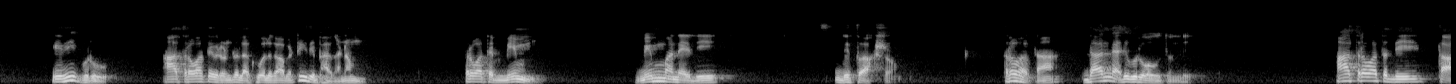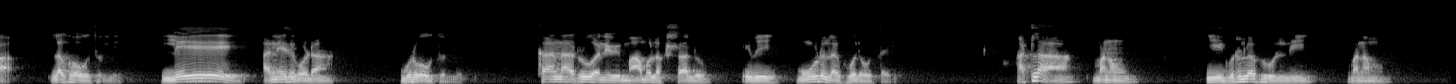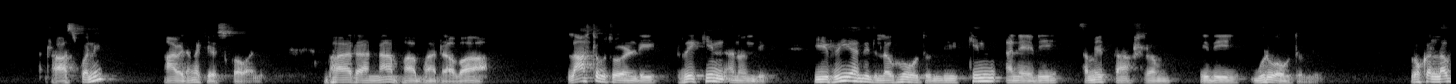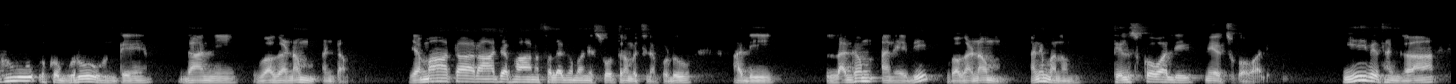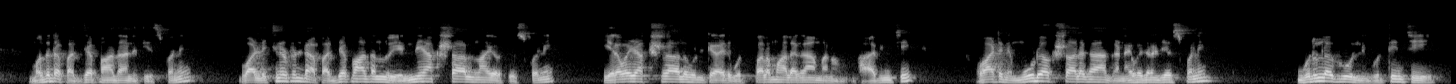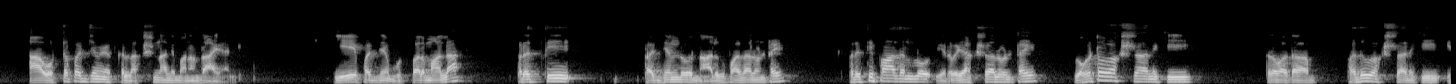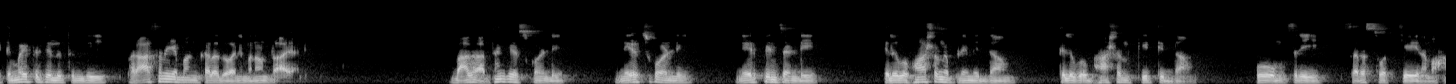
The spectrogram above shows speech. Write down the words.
ఇది గురువు. ఆ తర్వాత ఇవి రెండు లఘువులు కాబట్టి ఇది భగణం తర్వాత మిమ్. మిమ్ అనేది ద్విత్వాక్షరం. తర్వాత దాన్ని అది గురువు అవుతుంది. ఆ తర్వాతది త లఘు అవుతుంది. లే అనేది కూడా గురువు అవుతుంది. కాన రు అనేవి మామూలు అక్షరాలు ఇవి మూడు లఘువులు అవుతాయి. అట్లా మనం ఈ గురు లఘువుల్ని మనం రాసుకొని ఆ విధంగా చేసుకోవాలి. భారన భభరవ లాస్ట్కు చూడండి రికిన్ అని ఉంది ఈ రి అనేది లఘు అవుతుంది కిన్ అనేది సంయుక్తాక్షరం ఇది గురువు అవుతుంది. ఒక లఘువు ఒక గురువు ఉంటే దాన్ని వగణం అంటాం. యమాత రాజభానస అనే సూత్రం వచ్చినప్పుడు అది లగం అనేది వగణం అని మనం తెలుసుకోవాలి నేర్చుకోవాలి. ఈ విధంగా మొదట పద్యపాదాన్ని తీసుకొని వాళ్ళు ఇచ్చినటువంటి ఆ పద్యపాదంలో ఎన్ని అక్షరాలు ఉన్నాయో చూసుకొని ఇరవై అక్షరాలు ఉంటే అది ఉత్పలమాలగా మనం భావించి వాటిని మూడు అక్షరాలుగా గణవిభజన చేసుకొని గురులఘువుల్ని గుర్తించి ఆ ఉత్తపద్యం యొక్క లక్షణాన్ని మనం రాయాలి. ఏ పద్యం ఉత్పలమాల? ప్రతి పద్యంలో నాలుగు పాదాలు ఉంటాయి. ప్రతి పాదంలో ఇరవై అక్షరాలు ఉంటాయి. ఒకటో అక్షరానికి తర్వాత పదో అక్షరానికి ఇతిమైత చెల్లుతుంది. పరాసనయమం కలదు అని మనం రాయాలి. బాగా అర్థం చేసుకోండి నేర్చుకోండి నేర్పించండి. తెలుగు భాషను ప్రేమిద్దాం తెలుగు భాషను కీర్తిద్దాం. ఓం శ్రీ సరస్వత్యై నమః.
